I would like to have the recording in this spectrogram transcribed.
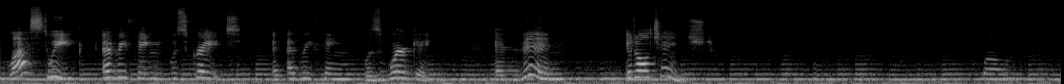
Last week, everything was great and everything was working. And then it all changed. well.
